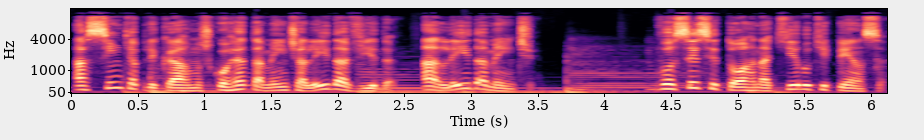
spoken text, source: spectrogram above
assim que aplicarmos corretamente a lei da vida, a lei da mente. Você se torna aquilo que pensa.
